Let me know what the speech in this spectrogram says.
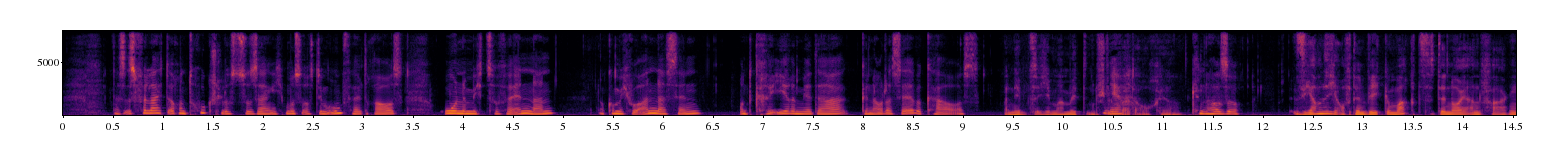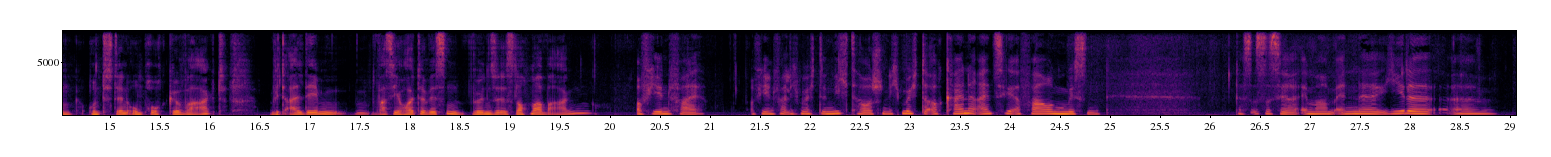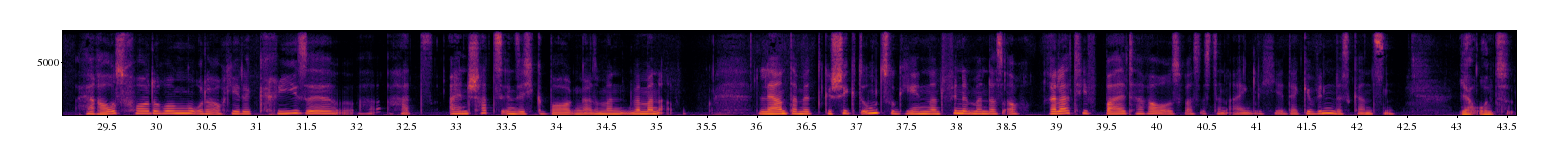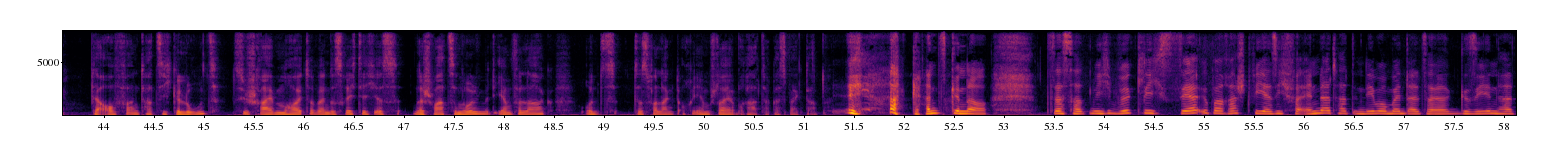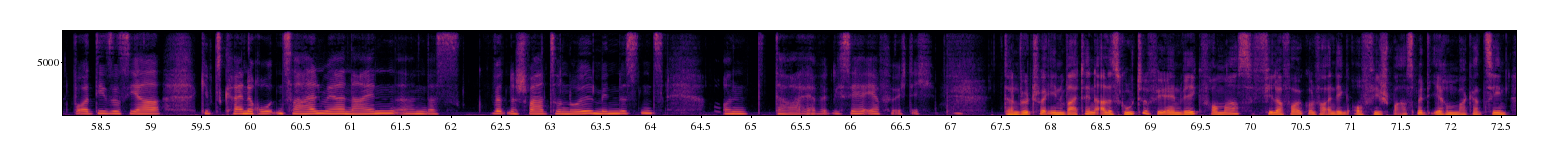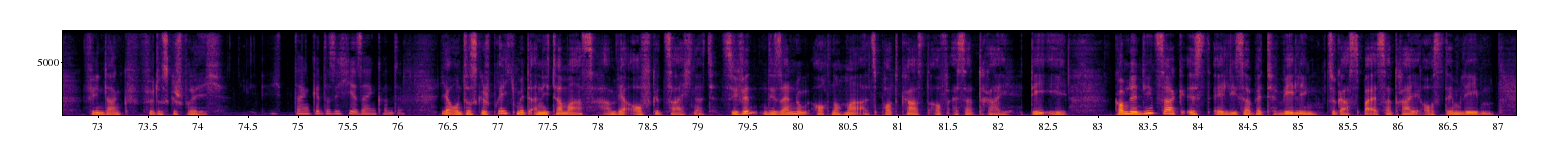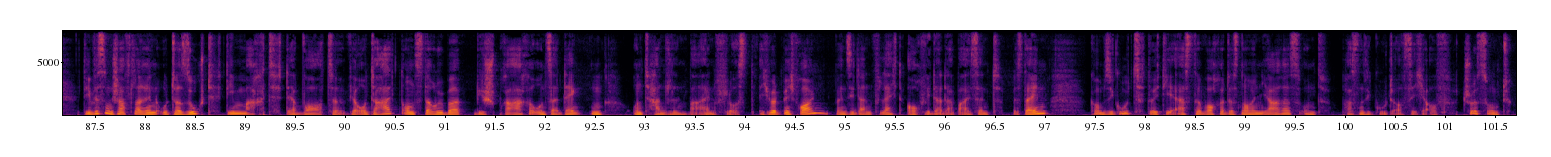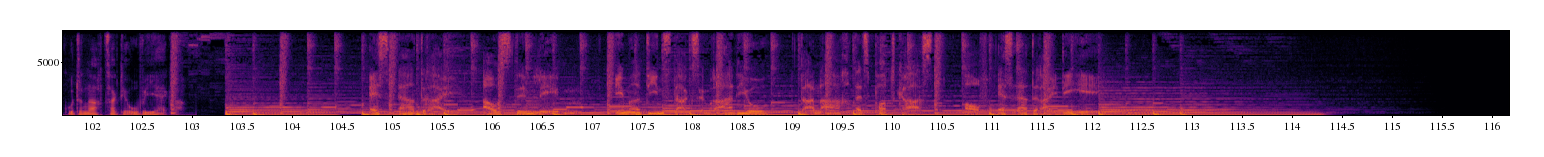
Das ist vielleicht auch ein Trugschluss zu sagen, ich muss aus dem Umfeld raus, ohne mich zu verändern. Dann komme ich woanders hin und kreiere mir da genau dasselbe Chaos. Man nimmt sich immer mit, ein Stück ja, weit auch, ja. Genau so. Sie haben sich auf den Weg gemacht, den Neuanfang und den Umbruch gewagt. Mit all dem, was Sie heute wissen, würden Sie es nochmal wagen? Auf jeden Fall. Auf jeden Fall, ich möchte nicht tauschen. Ich möchte auch keine einzige Erfahrung missen. Das ist es ja immer am Ende. Jede äh, Herausforderung oder auch jede Krise hat einen Schatz in sich geborgen. Also man, wenn man lernt, damit geschickt umzugehen, dann findet man das auch relativ bald heraus. Was ist denn eigentlich hier der Gewinn des Ganzen? Ja, und der Aufwand hat sich gelohnt. Sie schreiben heute, wenn das richtig ist, eine schwarze Null mit Ihrem Verlag und das verlangt auch Ihrem Steuerberater Respekt ab. Ja, ganz genau. Das hat mich wirklich sehr überrascht, wie er sich verändert hat in dem Moment, als er gesehen hat, boah, dieses Jahr gibt es keine roten Zahlen mehr. Nein, ähm, das wird eine schwarze Null mindestens. Und da war er wirklich sehr ehrfürchtig. Dann wünschen wir Ihnen weiterhin alles Gute für Ihren Weg, Frau Maas. Viel Erfolg und vor allen Dingen auch viel Spaß mit Ihrem Magazin. Vielen Dank für das Gespräch. Ich danke, dass ich hier sein konnte. Ja, und das Gespräch mit Anita Maas haben wir aufgezeichnet. Sie finden die Sendung auch nochmal als Podcast auf sr3.de. Kommenden Dienstag ist Elisabeth Wehling zu Gast bei SA3 aus dem Leben. Die Wissenschaftlerin untersucht die Macht der Worte. Wir unterhalten uns darüber, wie Sprache unser Denken und Handeln beeinflusst. Ich würde mich freuen, wenn Sie dann vielleicht auch wieder dabei sind. Bis dahin, kommen Sie gut durch die erste Woche des neuen Jahres und passen Sie gut auf sich auf. Tschüss und gute Nacht, sagt der Uwe Jäger. SR3 aus dem Leben. Immer dienstags im Radio, danach als Podcast auf sr3.de.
